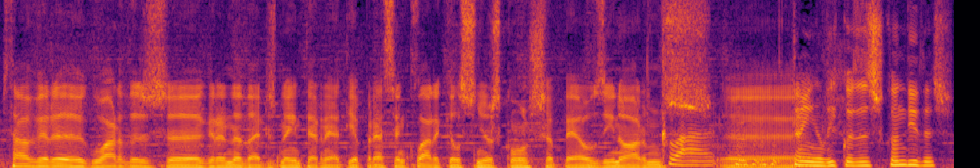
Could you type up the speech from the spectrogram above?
Estava a ver uh, guardas uh, granadeiros na internet e aparecem, claro, aqueles senhores com chapéus enormes. Claro. Uh, Têm ali coisas escondidas.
